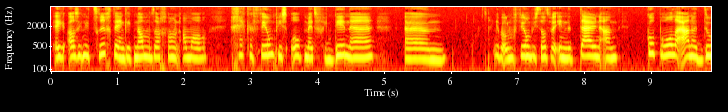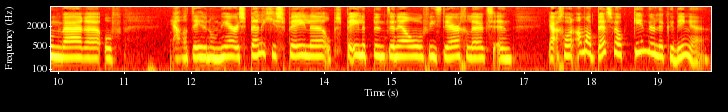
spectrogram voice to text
Ik, als ik nu terugdenk, ik nam dan gewoon allemaal gekke filmpjes op met vriendinnen. Um, ik heb ook nog filmpjes dat we in de tuin aan koprollen aan het doen waren. Of ja, wat deden we nog meer? Spelletjes spelen op spelen.nl of iets dergelijks. En ja, gewoon allemaal best wel kinderlijke dingen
